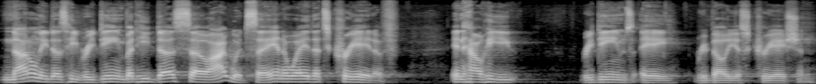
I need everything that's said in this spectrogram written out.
not only does he redeem, but he does so, I would say, in a way that's creative in how he redeems a rebellious creation.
